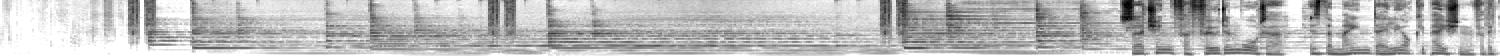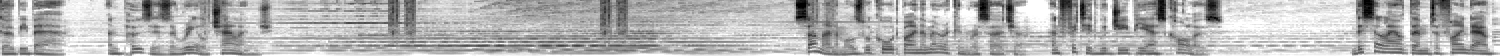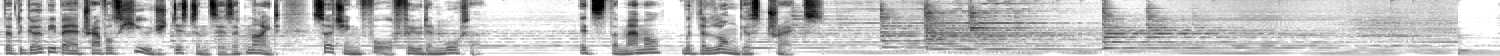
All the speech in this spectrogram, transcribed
Searching for food and water is the main daily occupation for the Gobi bear and poses a real challenge. Some animals were caught by an American researcher and fitted with GPS collars. This allowed them to find out that the Gobi bear travels huge distances at night, searching for food and water. It's the mammal with the longest treks.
